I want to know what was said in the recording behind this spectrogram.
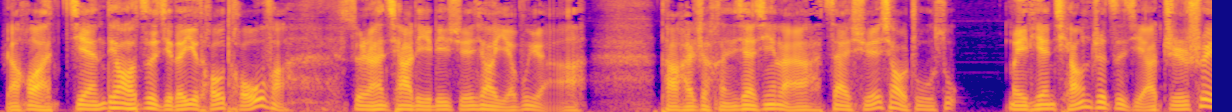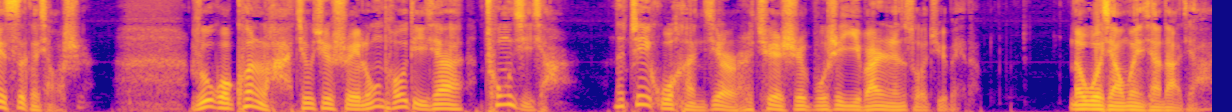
然后啊剪掉自己的一头头发。虽然家里离学校也不远啊，他还是狠下心来啊，在学校住宿，每天强制自己啊只睡四个小时，如果困了就去水龙头底下冲几下。那这股狠劲儿确实不是一般人所具备的。那我想问一下大家。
